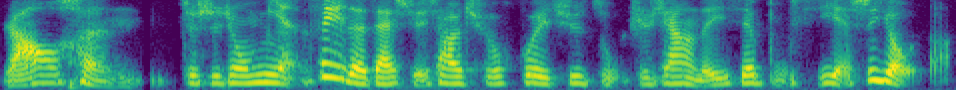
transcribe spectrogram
然后很就是这种免费的在学校去会去组织这样的一些补习也是有的。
